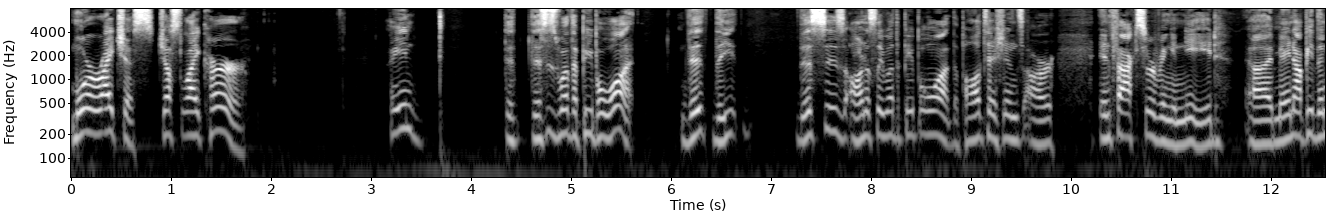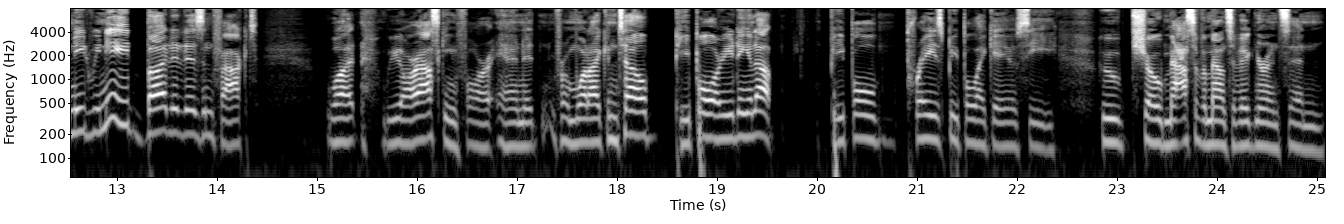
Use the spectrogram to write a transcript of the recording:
more righteous just like her. I mean th- this is what the people want. The the this is honestly what the people want. The politicians are, in fact, serving a need. Uh, it may not be the need we need, but it is, in fact, what we are asking for. And it, from what I can tell, people are eating it up. People praise people like AOC who show massive amounts of ignorance and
